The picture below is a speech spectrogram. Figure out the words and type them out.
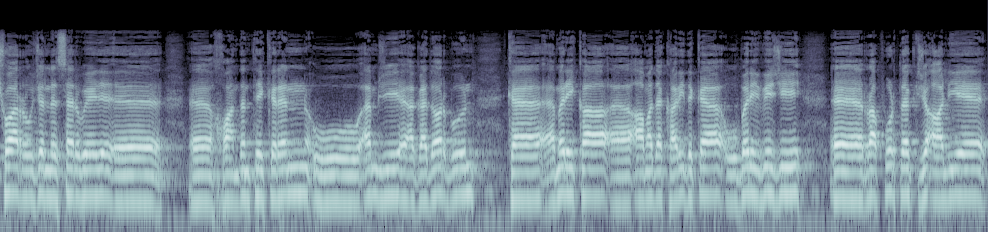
چوار روزن لسر و خواندن تکرن و امجی اگدار بون که امریکا آماده کاری دکه و بری ویجی راپورتک جالیه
